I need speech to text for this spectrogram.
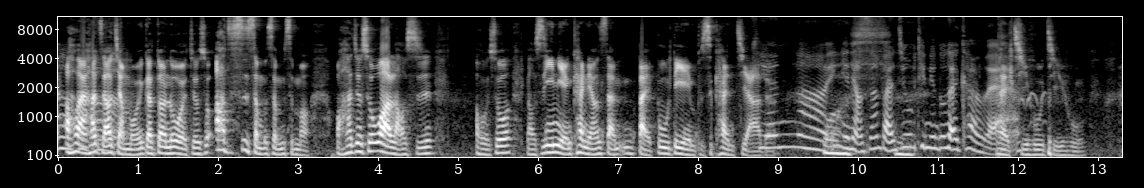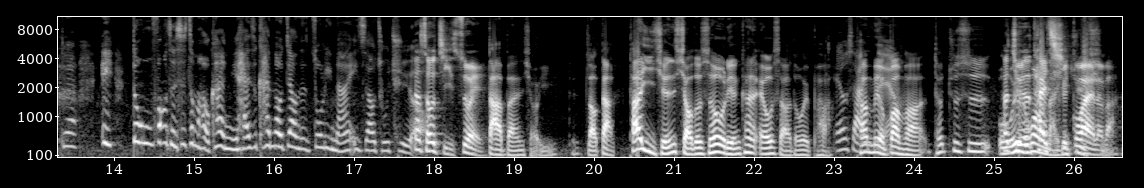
啊，后来他只要讲某一个段落，就说：“啊，是什么什么什么？”哇，他就说：“哇，老师。”哦，我说老师一年看两三百部电影，不是看家的。天哪，一年两三百，几乎天天都在看嘞。哎，几乎几乎。对啊，哎、欸，动物方程式这么好看，你孩子看到这样子，坐立难安，一直要出去哦。那时候几岁？大班小一，对，老大。他以前小的时候连看 Elsa 都会怕，Elsa 他没有办法，他就是我觉得太奇怪了吧。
